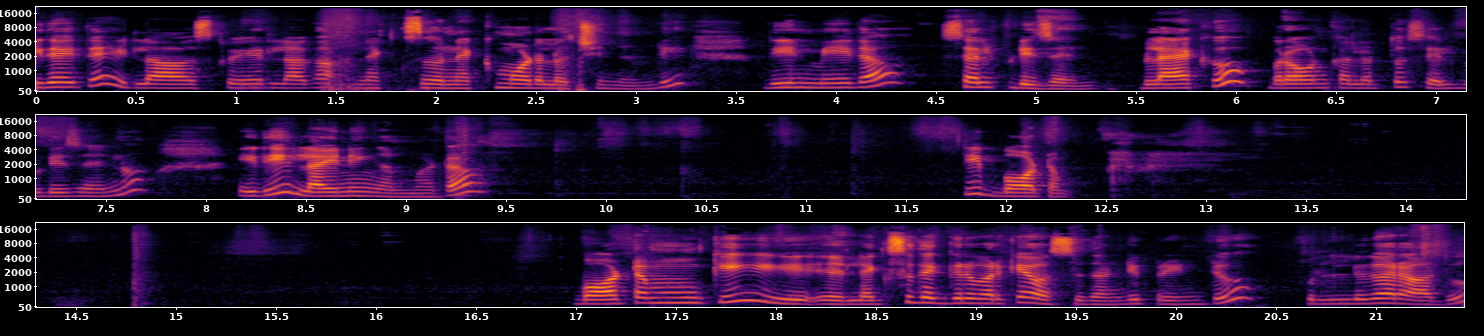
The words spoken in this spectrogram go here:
ఇదైతే ఇట్లా స్క్వేర్ లాగా నెక్ నెక్ మోడల్ వచ్చిందండి. దీని మీద సెల్ఫ్ డిజైన్ బ్లాక్ బ్రౌన్ కలర్తో సెల్ఫ్ డిజైన్ ఇది లైనింగ్ అనమాట ఇది బాటమ్ బాటమ్కి లెగ్స్ దగ్గర వరకే వస్తుందండి ప్రింట్. ఫుల్గా రాదు.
